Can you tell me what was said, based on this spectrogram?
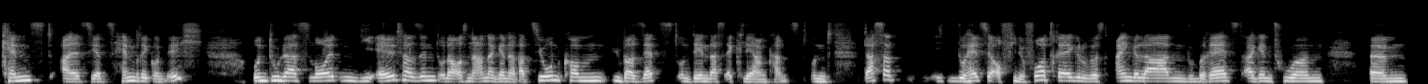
kennst als jetzt Hendrik und ich. Und du das Leuten, die älter sind oder aus einer anderen Generation kommen, übersetzt und denen das erklären kannst. Und das hat du hältst ja auch viele Vorträge, du wirst eingeladen, du berätst Agenturen. Ähm,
